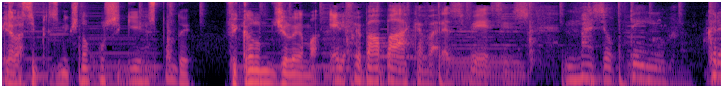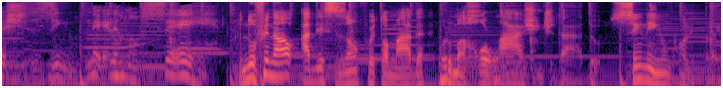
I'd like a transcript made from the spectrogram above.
E ela simplesmente não conseguia responder, ficando no dilema: Ele foi babaca várias vezes, mas eu tenho crushzinho nele, eu não sei. No final, a decisão foi tomada por uma rolagem de dado, sem nenhum roleplay.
